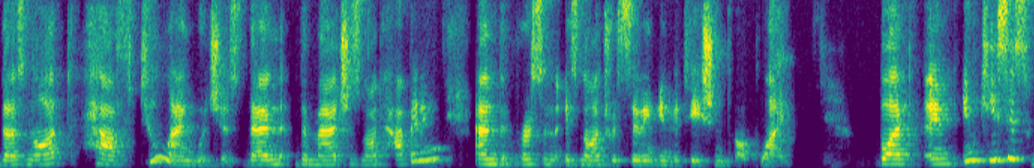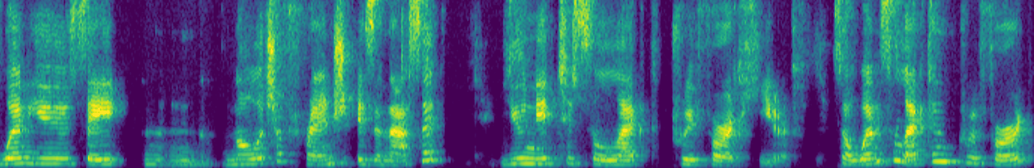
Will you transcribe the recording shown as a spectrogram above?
does not have two languages, then the match is not happening and the person is not receiving invitation to apply. But in, in cases when you say knowledge of French is an asset, you need to select preferred here. So when selecting preferred,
